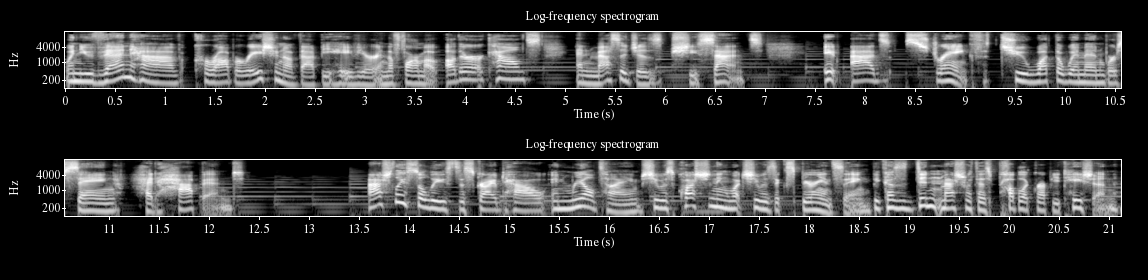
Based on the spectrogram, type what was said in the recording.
when you then have corroboration of that behavior in the form of other accounts and messages she sent, it adds strength to what the women were saying had happened. Ashley Solis described how, in real time, she was questioning what she was experiencing because it didn't mesh with his public reputation.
